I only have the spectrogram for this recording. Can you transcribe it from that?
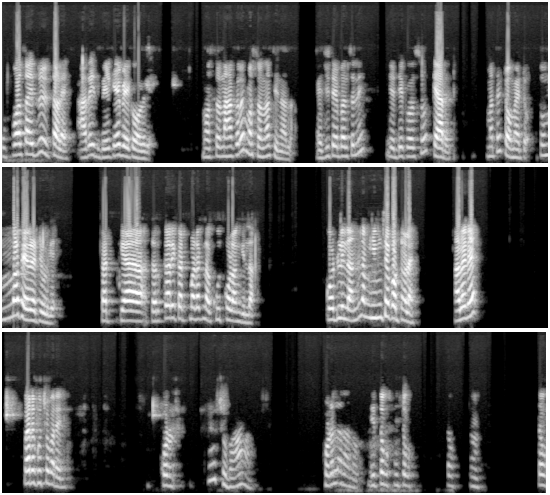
ಉಪವಾಸ ಇದ್ರೂ ಇರ್ತಾಳೆ, ಆದ್ರೆ ಇದು ಬೇಕೇ ಬೇಕು ಅವಳಿಗೆ. ಮೊಸರನ್ನ ಹಾಕಿದ್ರೆ ಮೊಸರನ್ನ ತಿನ್ನಲ್ಲ. ವೆಜಿಟೇಬಲ್ಸ್ ಅಲ್ಲಿ ಗೆಡ್ಡೆಕೋಸು ಕ್ಯಾರೆಟ್ ಮತ್ತೆ ಟೊಮೆಟೊ ತುಂಬಾ ಫೇವ್ರೇಟ್ ಇವಳಿಗೆ. ಕಟ್ ತರಕಾರಿ ಕಟ್ ಮಾಡಕ್ ನಾವು ಕೂತ್ಕೊಳ್ಳಂಗಿಲ್ಲ ಕೊಡ್ಲಿಲ್ಲ ಅಂದ್ರೆ ನಮ್ಗೆ ಹಿಂಸೆ ಕೊಟ್ಟಾಳೆ ಅಲ್ಲೇನೆ ಬರೀ ಕೂಚು ಬರೀ ಕೊಡ್ ಕೂಚು ಬಾ ಕೊಡಲ್ಲ ನಾನು. ನೀ ತಗೋ ತಗೋ, ಹ್ಮ್. ತಗೋ.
